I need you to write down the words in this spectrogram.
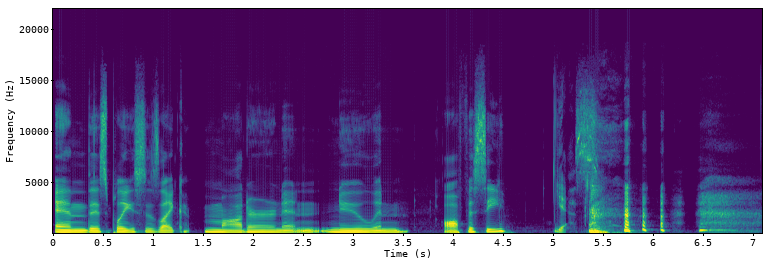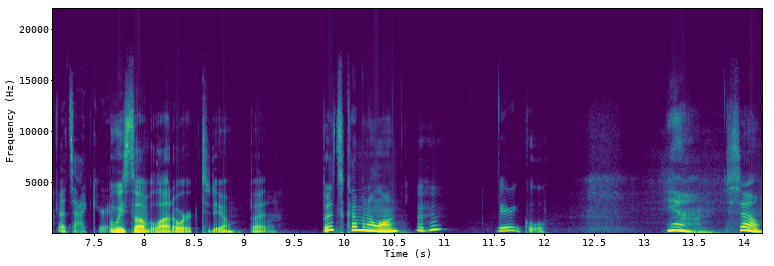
and this place is like modern and new and officey. yes, that's accurate. We still have a lot of work to do, but Yeah. but it's coming along. Very cool. Yeah. So,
